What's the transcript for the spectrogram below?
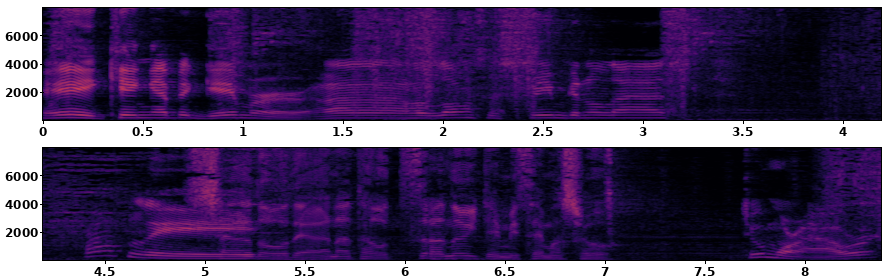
Hey, King Epic Gamer. Uh, how long's the stream gonna last? Probably two more hours.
